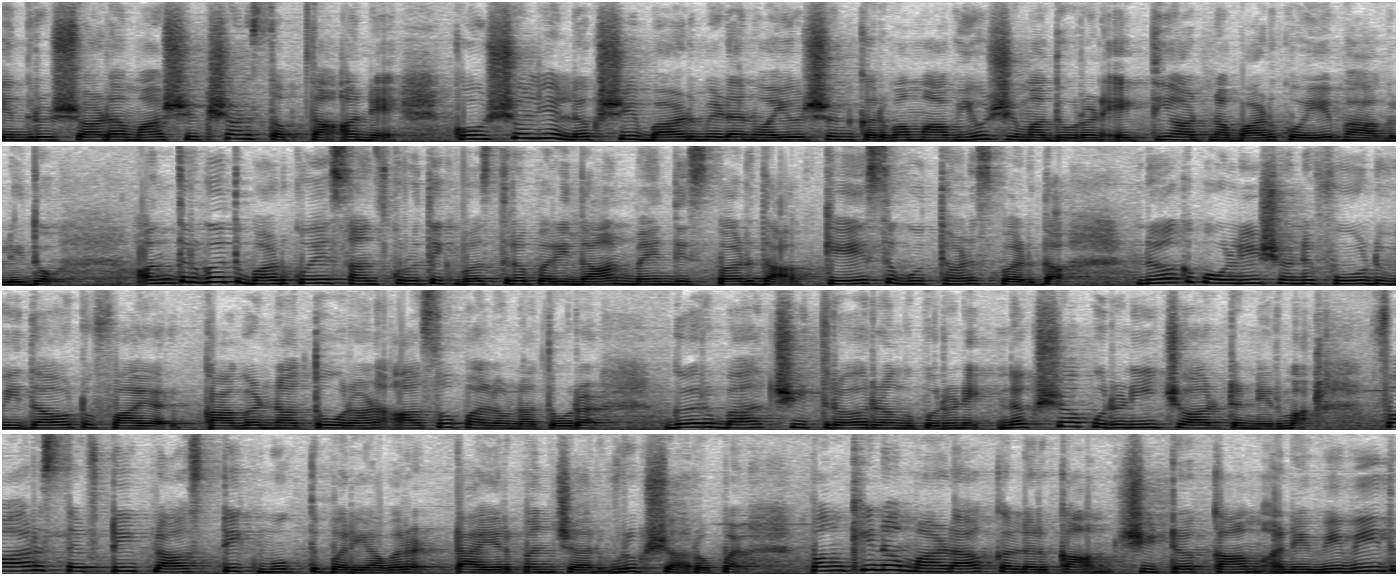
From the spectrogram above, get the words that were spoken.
કેન્દ્ર શાળામાં શિક્ષણ સપ્તાહ અને કૌશલ્ય લક્ષી બાળ મેળાનું આયોજન કરવામાં આવ્યું, જેમાં ધોરણ એકથી આઠના બાળકોએ ભાગ લીધો. અંતર્ગત બાળકોએ સાંસ્કૃતિક વસ્ત્ર પરિધાન, મહેંદી સ્પર્ધા, કેસ ગૂંથણ સ્પર્ધા, નખ પોલિશ અને ફૂડ વિધાઉટ ફાયર, કાગળના તોરણ, આસોપાલવના તોરણ ગરબા ચિત્ર રંગપૂરણી, નકશાપૂરણી ચાર્ટ નિર્માણ, ફાયર સેફટી, પ્લાસ્ટિક મુક્ત પર્યાવરણ, ટાયર પંચર, વૃક્ષારોપણ, પંખીના માળા, કલરકામ ચીટક કામ અને વિવિધ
